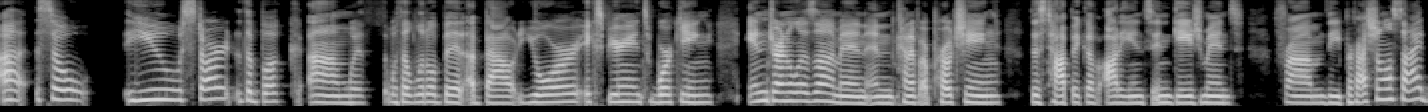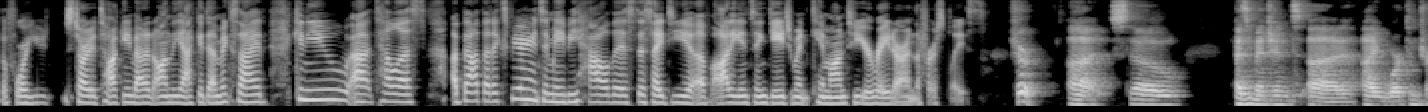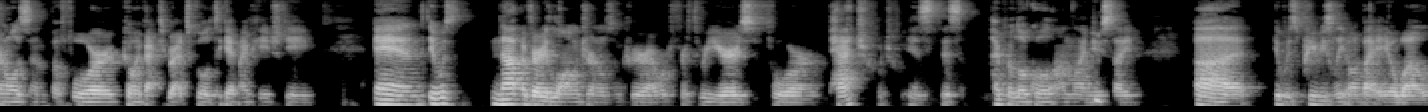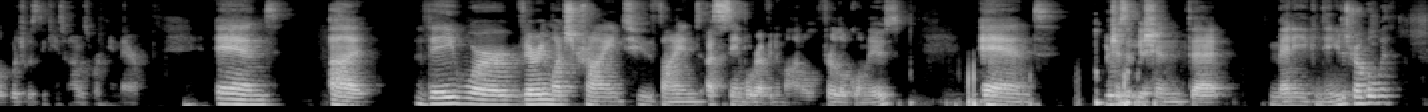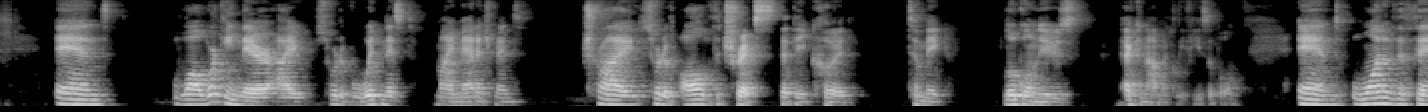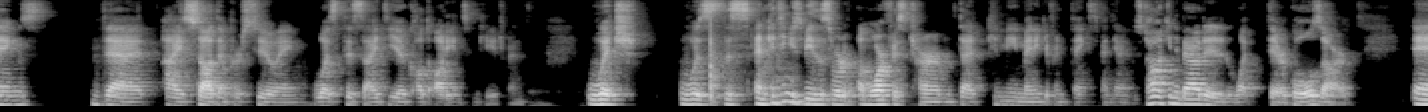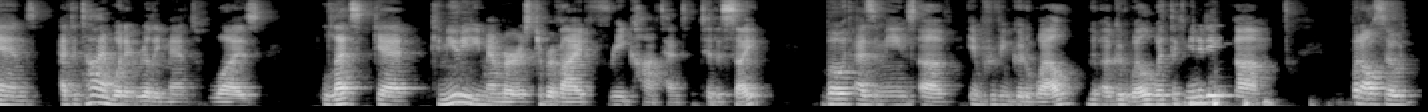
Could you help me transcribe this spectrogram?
Uh, so you start the book um, with with a little bit about your experience working in journalism and and kind of approaching this topic of audience engagement from the professional side before you started talking about it on the academic side. Can you uh, tell us about that experience and maybe how this this idea of audience engagement came onto your radar in the first place? Sure. Uh, so, as you mentioned, uh, I worked in journalism before going back to grad school to get my PhD, and it was not a very long journalism career. I worked for three years for Patch, which is this hyperlocal online news site. Uh, it was previously owned by AOL, which was the case when I was working there. And uh, they were very much trying to find a sustainable revenue model for local news, and which is a mission that many continue to struggle with. And while working there, I sort of witnessed my management try sort of all of the tricks that they could to make local news economically feasible. And one of the things that I saw them pursuing was this idea called audience engagement, which was this and continues to be this sort of amorphous term that can mean many different things depending on who's talking about it and what their goals are. And at the time, what it really meant was let's get community members to provide free content to the site, both as a means of improving goodwill, uh, goodwill with the community, um, but also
